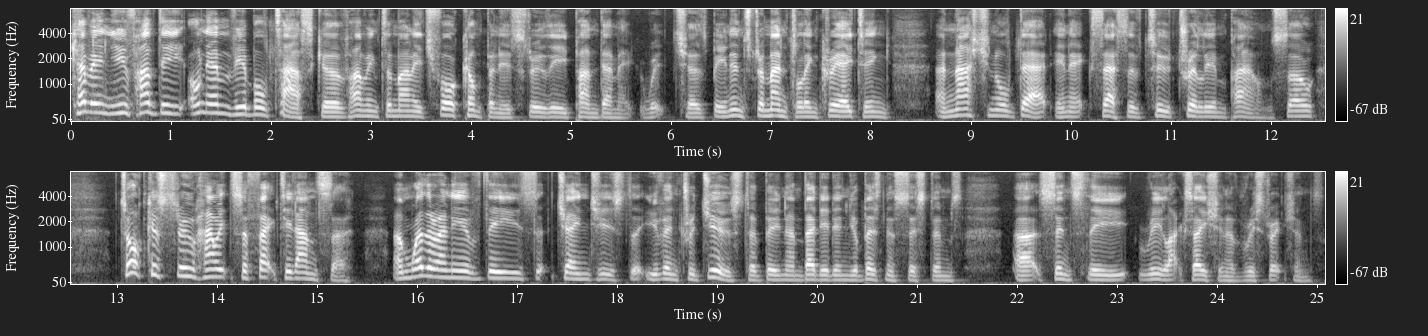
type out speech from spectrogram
Kevin, you've had the unenviable task of having to manage four companies through the pandemic, which has been instrumental in creating a national debt in excess of £2 trillion. So, talk us through how it's affected ANSA and whether any of these changes that you've introduced have been embedded in your business systems uh, since the relaxation of restrictions.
